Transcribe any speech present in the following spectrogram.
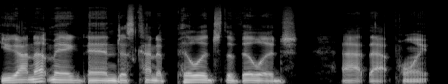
you got nutmegged and just kind of pillaged the village at that point.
